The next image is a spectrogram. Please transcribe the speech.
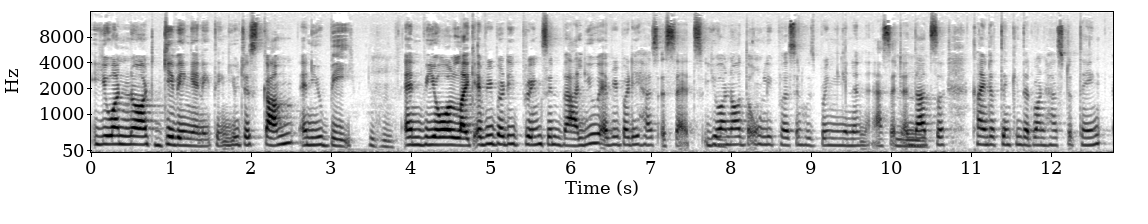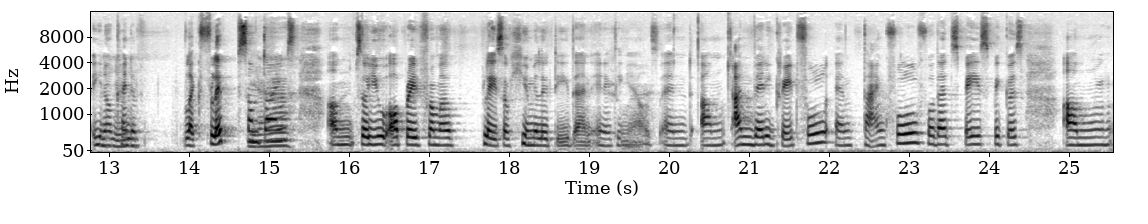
you are not giving anything. You just come and you be. Mm-hmm. And we all, like, everybody brings in value, everybody has assets. You mm are not the only person who's bringing in an asset. mm And that's the kind of thinking that one has to think, you know, mm-hmm. kind of like flip sometimes. Yeah. Um, so you operate from a place of humility than anything else. And um, I'm very grateful and thankful for that space because um,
